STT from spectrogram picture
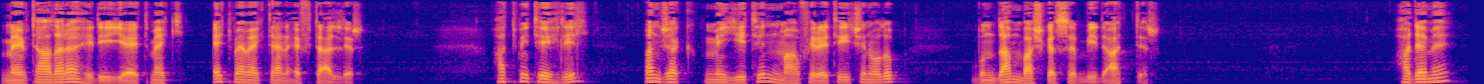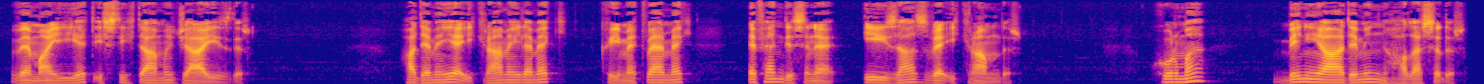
mevtalara hediye etmek etmemekten eftaldir. Hatmi tehlil ancak meyyitin mağfireti için olup bundan başkası bid'attir. Hademe ve maiyet istihdamı caizdir. Hademeye ikram eylemek, kıymet vermek efendisine izaz ve ikramdır. Hurma Beni Adem'in halasıdır.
